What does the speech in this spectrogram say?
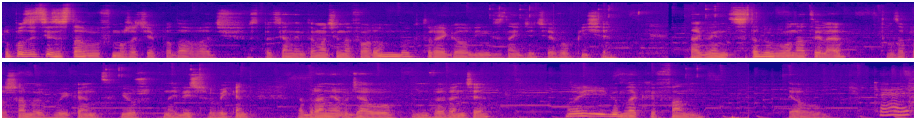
Propozycje zestawów możecie podawać w specjalnym temacie na forum, do którego link znajdziecie w opisie. Tak więc to by było na tyle. Zapraszamy w weekend, już w najbliższy weekend, do brania udziału w evencie. No i good luck, have fun. Yo! Cześć!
